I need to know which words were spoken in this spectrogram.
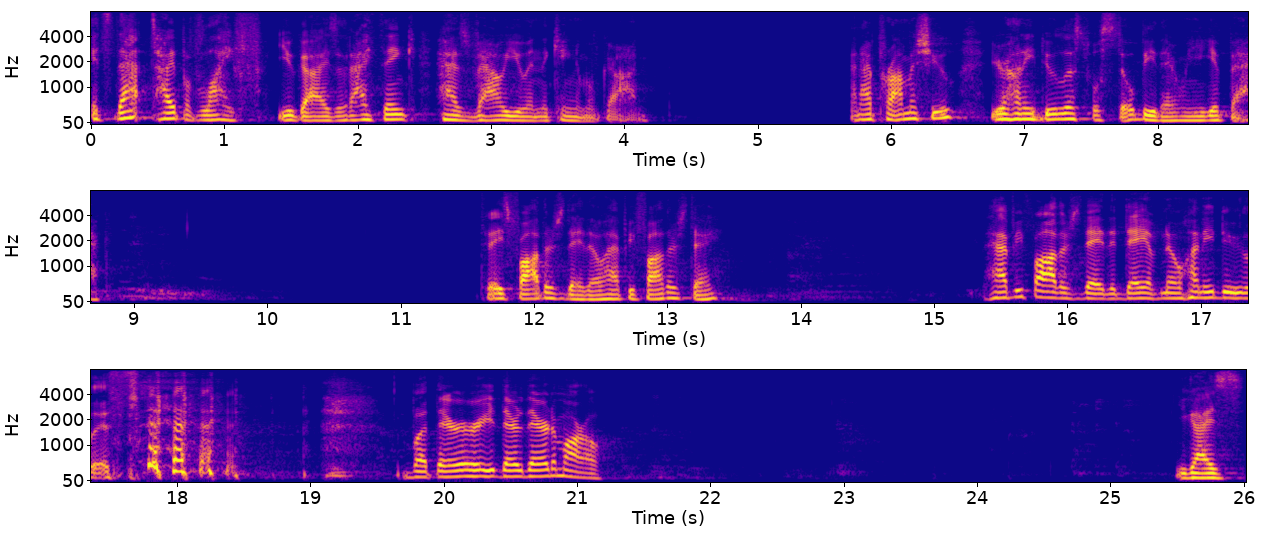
It's that type of life, you guys, that I think has value in the kingdom of God. And I promise you, your honey-do list will still be there when you get back. Today's Father's Day, though. Happy Father's Day. Happy Father's Day, the day of no honey-do list. but they're, they're there tomorrow. You guys,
